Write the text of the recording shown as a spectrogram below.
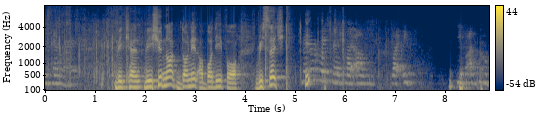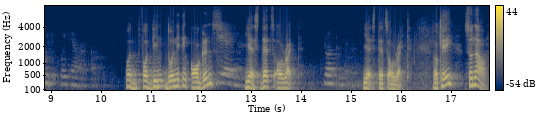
we can right we can we should not donate our body for research. no It- no so like um like if I think we, we can for For, for donating organs? Yeah. Yes, that's all right. Yes, that's all right. Okay, so now,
